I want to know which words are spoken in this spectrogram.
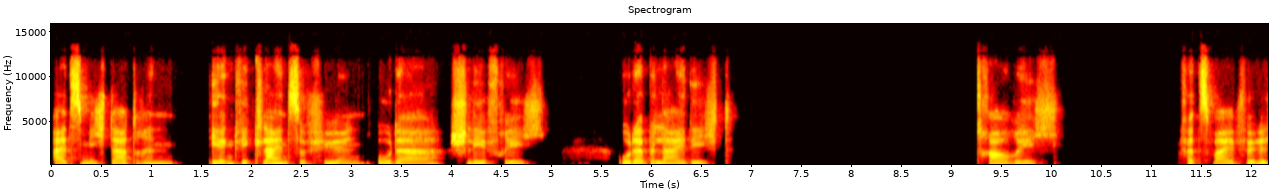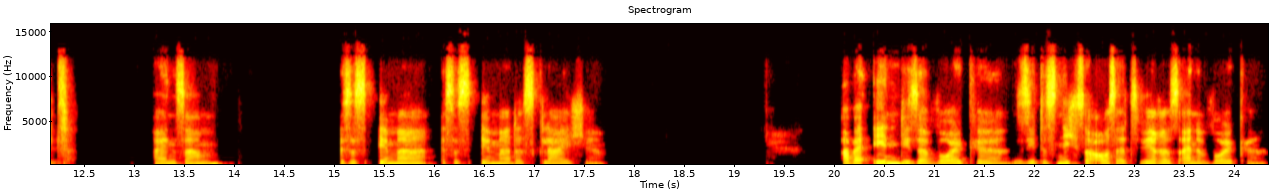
als mich da drin irgendwie klein zu fühlen oder schläfrig oder beleidigt, traurig, verzweifelt, einsam. Es ist immer, es ist immer das Gleiche. Aber in dieser Wolke sieht es nicht so aus, als wäre es eine Wolke.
